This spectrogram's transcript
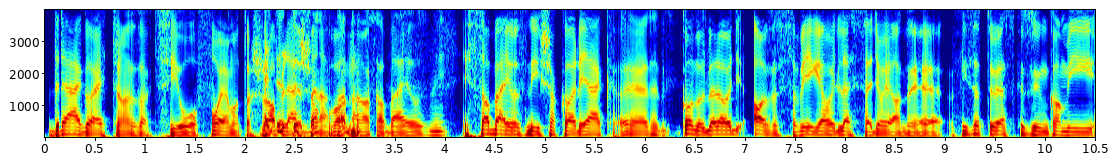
drága egy tranzakció, folyamatos rablások vannak. szabályozni. És szabályozni is akarják. Tehát gondold bele, hogy az lesz a vége, hogy lesz egy olyan fizetőeszközünk, ami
